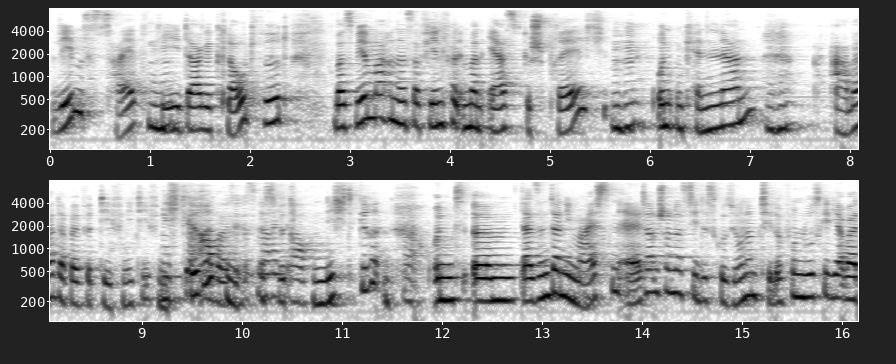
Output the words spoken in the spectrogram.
Lebenszeit, die da geklaut wird. Was wir machen, ist auf jeden Fall immer ein Erstgespräch und ein Kennenlernen. Aber dabei wird definitiv nicht, Nicht geritten. Es wird auch. nicht geritten. Ja. Und ähm, da sind dann die meisten Eltern schon, dass die Diskussion am Telefon losgeht. Ja, aber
